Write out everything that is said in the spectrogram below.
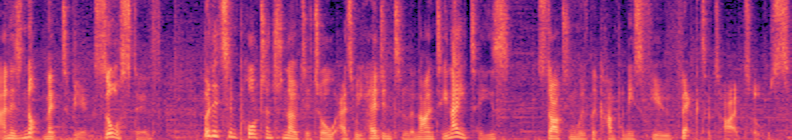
and is not meant to be exhaustive, but it's important to note it all as we head into the 1980s, starting with the company's few Vector titles.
